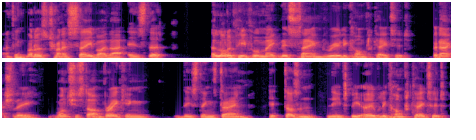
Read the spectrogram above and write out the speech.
I think what I was trying to say by that is that a lot of people make this sound really complicated. But actually, once you start breaking these things down, it doesn't need to be overly complicated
